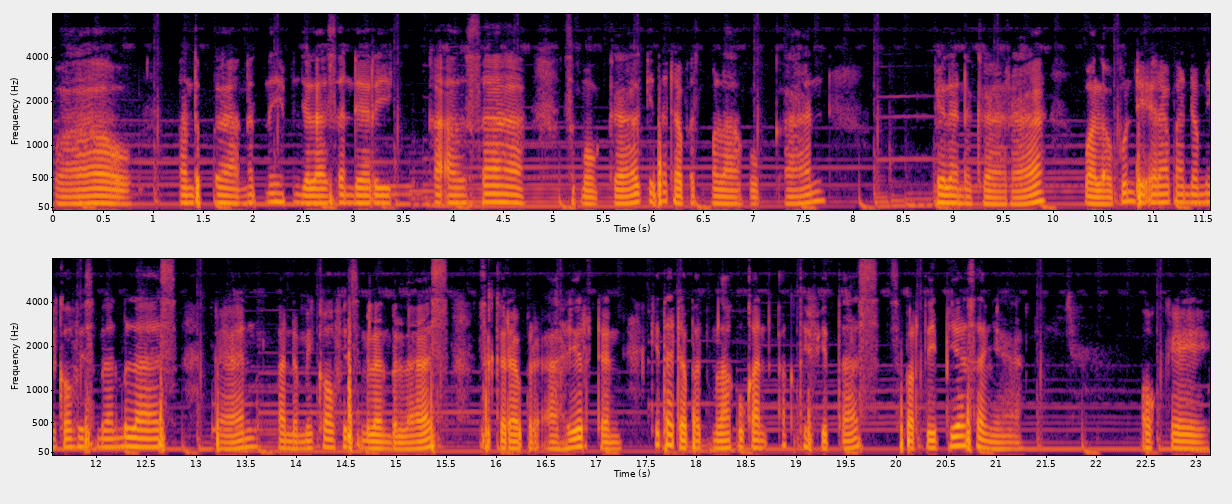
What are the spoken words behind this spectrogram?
Wow, mantep banget nih penjelasan dari Kak Alsa. Semoga kita dapat melakukan bela negara walaupun di era pandemi COVID-19 dan pandemi COVID-19 segera berakhir dan kita dapat melakukan aktivitas seperti biasanya. Oke,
